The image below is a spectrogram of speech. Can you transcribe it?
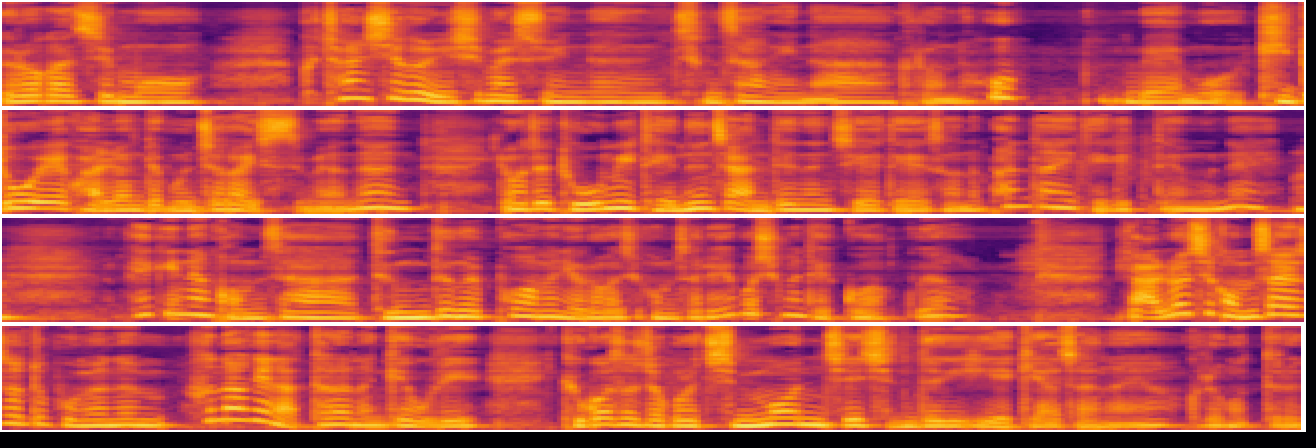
여러 가지 뭐 그 천식을 의심할 수 있는 증상이나 그런 호흡 에 뭐 기도에 관련된 문제가 있으면은 이런 것들 도움이 되는지 안 되는지에 대해서는 판단이 되기 때문에 폐기능 검사 등등을 포함한 여러 가지 검사를 해보시면 될 것 같고요. 이 알러지 검사에서도 보면은 흔하게 나타나는 게 우리 교과서적으로 진먼지 진드기 얘기하잖아요. 그런 것들은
